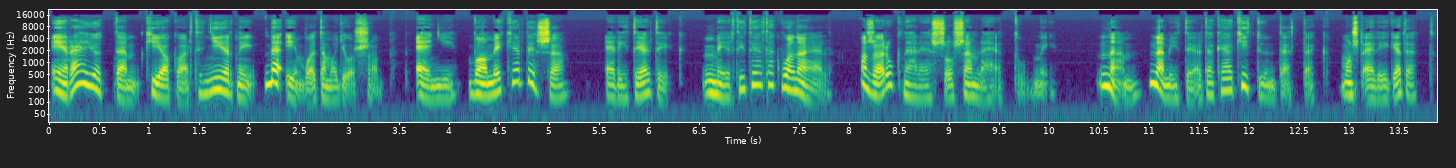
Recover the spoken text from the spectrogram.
Én rájöttem, ki akart nyírni, de én voltam a gyorsabb. Ennyi. Van még kérdése? Elítélték? Miért ítéltek volna el? A zsaruknál ezt sosem lehet tudni. Nem, nem ítéltek el, kitüntettek. Most elégedett?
